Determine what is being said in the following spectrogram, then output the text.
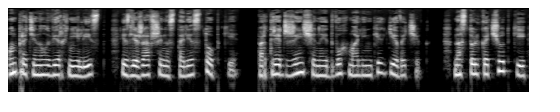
Он протянул верхний лист из лежавшей на столе стопки. Портрет женщины и двух маленьких девочек. Настолько четкий,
